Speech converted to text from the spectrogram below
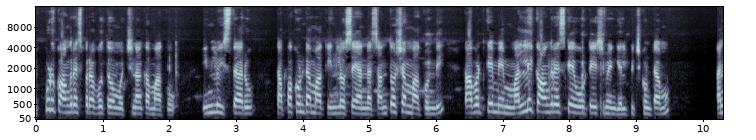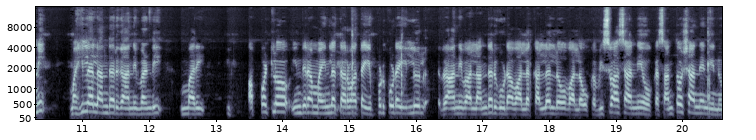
ఇప్పుడు కాంగ్రెస్ ప్రభుత్వం వచ్చినాక మాకు ఇండ్లు ఇస్తారు. తప్పకుండా మాకు ఇండ్లు వస్తాయి అన్న సంతోషం మాకుంది. కాబట్టి మేము మళ్ళీ కాంగ్రెస్ కే ఓటేసి మేము గెలిపించుకుంటాము అని మహిళలందరూ కానివ్వండి మరి అప్పట్లో ఇందిరమ్మ ఇండ్ల తర్వాత ఎప్పుడు కూడా ఇల్లు రాని వాళ్ళందరూ కూడా వాళ్ళ కళ్ళల్లో వాళ్ళ ఒక విశ్వాసాన్ని ఒక సంతోషాన్ని నేను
